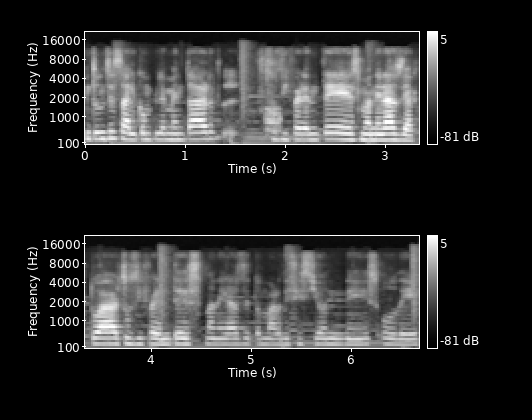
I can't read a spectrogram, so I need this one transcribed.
Entonces, al complementar sus diferentes maneras de actuar, sus diferentes maneras de tomar decisiones o de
